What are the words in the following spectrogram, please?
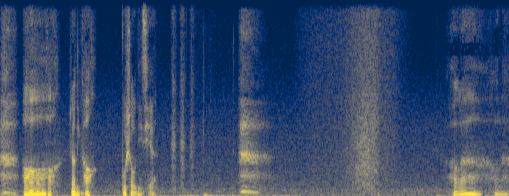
好，好，好，好，好，让你靠，不收你钱。好了。好了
